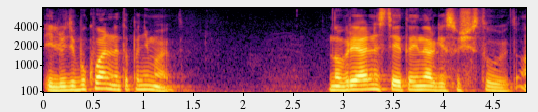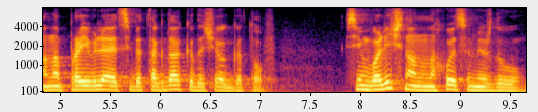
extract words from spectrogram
И люди буквально это понимают. Но в реальности эта энергия существует. Она проявляет себя тогда, когда человек готов. Символично она находится между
